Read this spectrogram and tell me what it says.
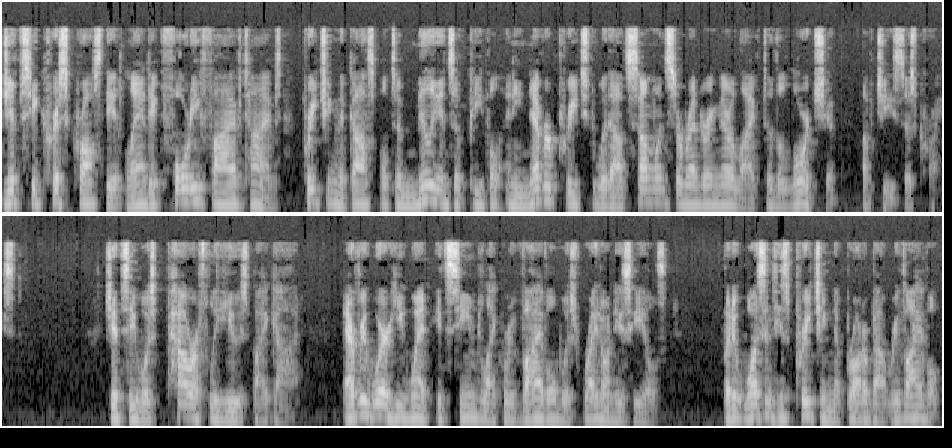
Gypsy crisscrossed the Atlantic 45 times, preaching the gospel to millions of people, and he never preached without someone surrendering their life to the lordship of Jesus Christ. Gypsy was powerfully used by God. Everywhere he went, it seemed like revival was right on his heels. But it wasn't his preaching that brought about revival.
